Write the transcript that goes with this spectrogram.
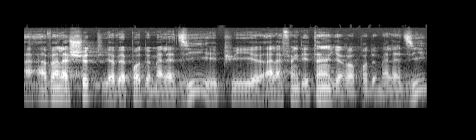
avant la chute, il n'y avait pas de maladie, et puis euh, à la fin des temps, il n'y aura pas de maladie.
